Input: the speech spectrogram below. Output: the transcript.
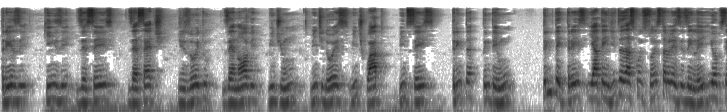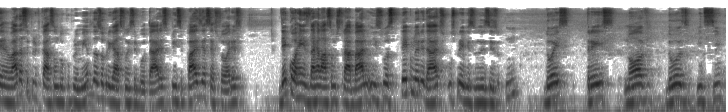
13, 15, 16, 17, 18, 19, 21, 22, 24, 26, 30, 31, 33 e atendidas as condições estabelecidas em lei e observada a simplificação do cumprimento das obrigações tributárias principais e acessórias decorrentes da relação de trabalho e suas peculiaridades, os previstos no inciso 1, 2, 3, 9, 12, 25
